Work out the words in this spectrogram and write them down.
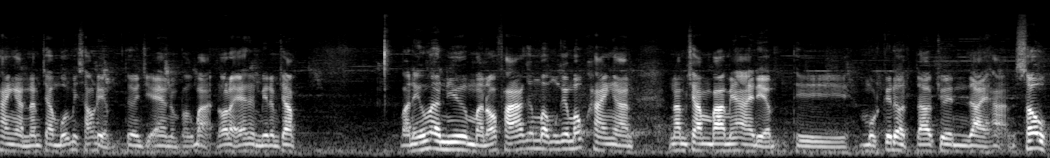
2.546 điểm, thưa anh chị em và các bạn, đó là S&P 500 và nếu mà như mà nó phá cái mốc cái mốc 2.532 điểm thì một cái đợt giao chuyên dài hạn sâu,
